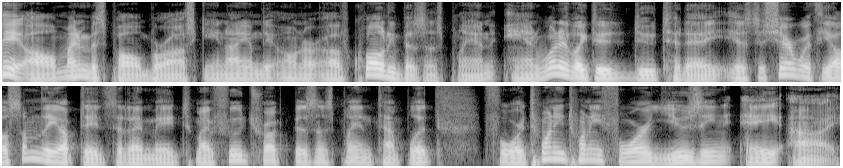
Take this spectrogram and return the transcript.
Hey all, my name is Paul Borosky and I am the owner of Quality Business Plan. And what I'd like to do today is to share with y'all some of the updates that I made to my food truck business plan template for 2024 using AI.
